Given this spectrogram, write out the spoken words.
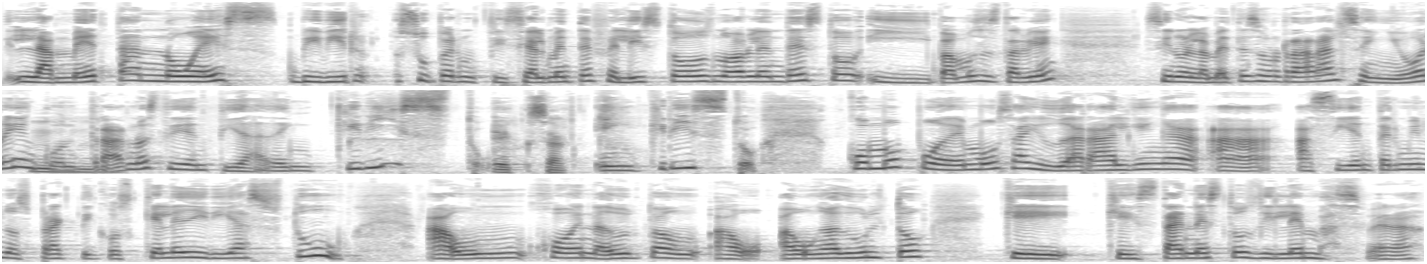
la meta no es vivir superficialmente feliz, todos no hablen de esto y vamos a estar bien, sino la meta es honrar al Señor y encontrar nuestra identidad en Cristo. Exacto. En Cristo. ¿Cómo podemos ayudar a alguien a, así en términos prácticos? ¿Qué le dirías tú a un joven adulto, a un, adulto que, que está en estos dilemas, ¿verdad?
